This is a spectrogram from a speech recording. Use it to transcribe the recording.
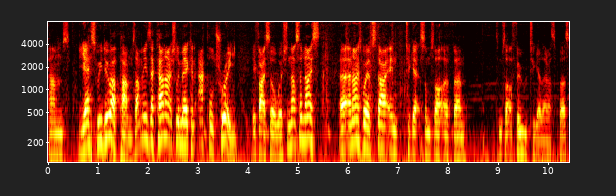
Pams. Yes, we do have Pams. That means I can actually make an apple tree if I so wish, and that's a nice Uh, a nice way of starting to get some sort of um, some sort of food together, I suppose.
